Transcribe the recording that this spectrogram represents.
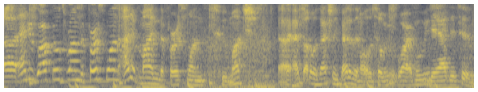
uh, Andrew Garfield's run, the first one, I didn't mind the first one too much. I, I thought it was actually better than all the Tobey Maguire movies. Yeah, I did too.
